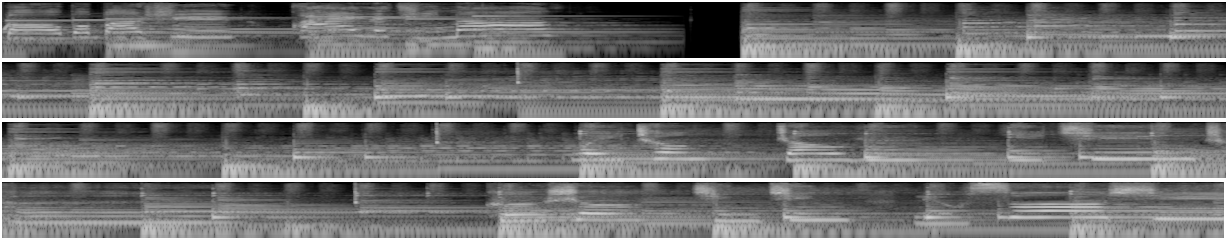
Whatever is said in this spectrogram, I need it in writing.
宝宝巴士快乐启蒙。渭城朝雨浥轻尘，客舍青青柳色新。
